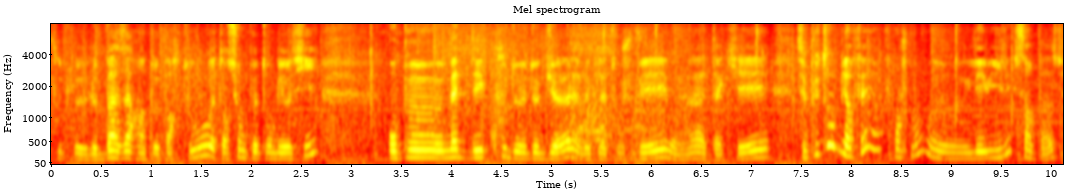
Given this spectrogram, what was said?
foutre le, bazar un peu partout. Attention, on peut tomber aussi. On peut mettre des coups de, gueule avec la touche B, voilà, attaquer. C'est plutôt bien fait, hein, franchement. Euh, il, est, il est sympa, ce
